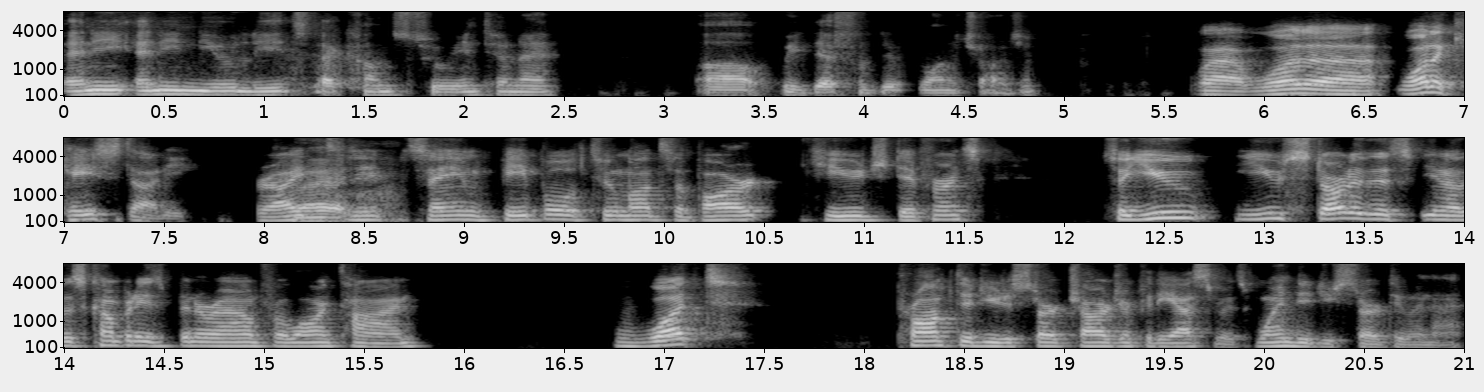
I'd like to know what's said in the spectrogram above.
any any new leads that comes through internet, uh, we definitely want to charge them. Wow, what a what a case study, right? right. Same, same people, two months apart, huge difference. So you you started this, you know, this company has been around for a long time. What prompted you to start charging for the estimates? When did you start doing that?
